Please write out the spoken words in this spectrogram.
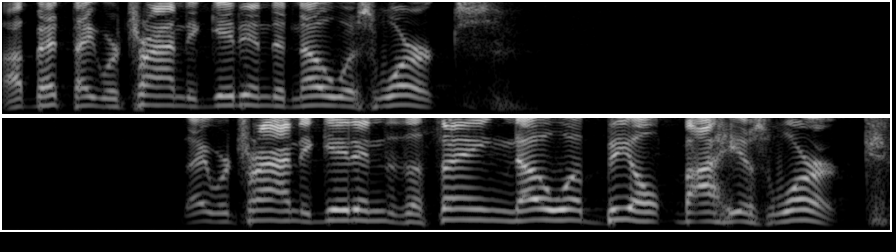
I bet they were trying to get into Noah's works. They were trying to get into the thing Noah built by his work.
